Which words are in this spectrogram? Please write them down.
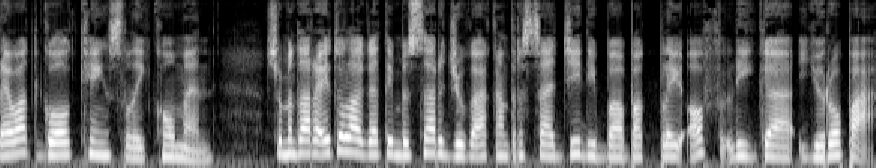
lewat gol Kingsley Coman. Sementara itu laga tim besar juga akan tersaji di babak playoff Liga Eropa.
